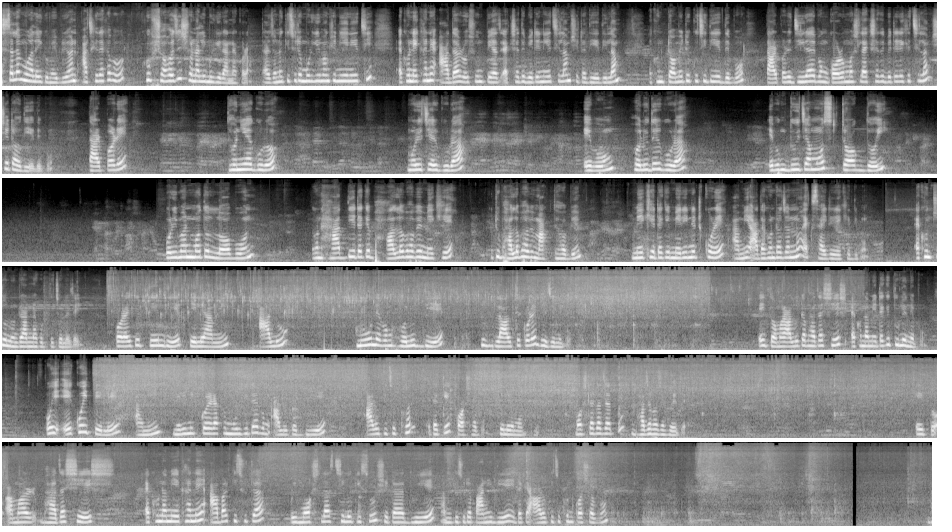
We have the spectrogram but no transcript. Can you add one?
আসসালামু আলাইকুম, এভরিওয়ান। আজকে দেখাবো খুব সহজে সোনালী মুরগি রান্না করা। তার জন্য কিছুটা মুরগির মাংস নিয়ে নিয়েছি। এখন এখানে আদা, রসুন, পেঁয়াজ একসাথে বেটে নিয়েছিলাম, সেটা দিয়ে দিলাম। এখন টমেটো কুচি দিয়ে দেব। তারপরে জিরা এবং গরম মশলা একসাথে বেটে রেখেছিলাম, সেটাও দিয়ে দেব। তারপরে ধনিয়া গুঁড়ো, মরিচের গুঁড়া এবং হলুদের গুঁড়া এবং দুই চামচ টক দই পরিমাণ মতো লবণ এখন হাত দিয়ে এটাকে ভালোভাবে মেখে, একটু ভালোভাবে মাখতে হবে। মেখে এটাকে মেরিনেট করে আমি আধা ঘণ্টার জন্য এক সাইডে রেখে দিব। এখন চলুন রান্না করতে চলে যাই। কড়াইতে তেল দিয়ে তেলে আমি আলু, নুন এবং হলুদ দিয়ে একটু লালচে করে ভেজে নেব। এই তো আমার আলুটা ভাজা শেষ, এখন আমি এটাকে তুলে নেব। ওই একই তেলে আমি মেরিনেট করে রাখা মুরগিটা এবং আলুটা দিয়ে আরও কিছুক্ষণ এটাকে কষাবো তেলের মধ্যে। মশলাটা যাতে ভাজা ভাজা হয়ে যায়। এই তো আমার ভাজা শেষ। এখন আমি এখানে আবার কিছুটা ওই মশলা ছিল কিছু সেটা ধুয়ে আমি কিছুটা পানি দিয়ে এটাকে আরও কিছুক্ষণ কষাবো।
